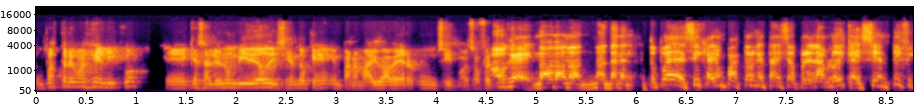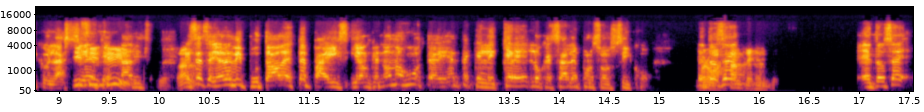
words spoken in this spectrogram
un pastor evangélico eh, que salió en un video diciendo que en Panamá iba a haber un sismo. Eso fue Ok, no, no, no, no, Daniel. Tú puedes decir que hay un pastor que está diciendo, pero él habló y que hay científicos y la ciencia está Ese señor es diputado de este país y aunque no nos guste, hay gente que le cree lo que sale por su hocico. Entonces, bastante gente. Entonces,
